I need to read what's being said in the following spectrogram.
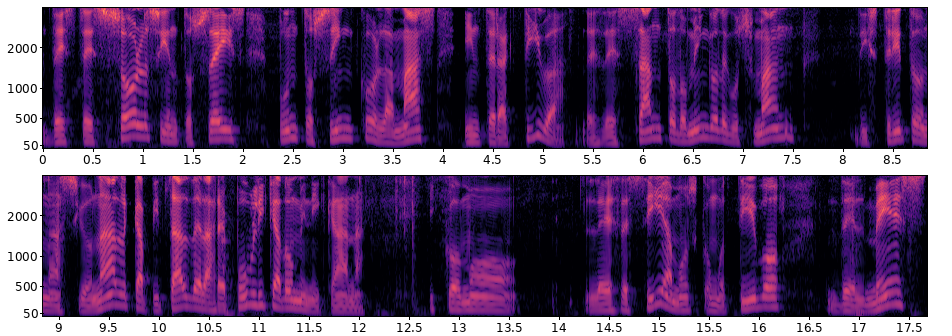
desde Sol 106.5, la más interactiva, desde Santo Domingo de Guzmán, Distrito Nacional, capital de la República Dominicana. Y como les decíamos, con motivo del mes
